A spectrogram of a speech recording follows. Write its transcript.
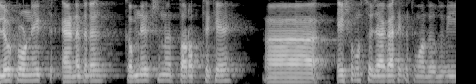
electronics and other কমিউনিকেশনের তরফ থেকে এই সমস্ত জায়গা থেকে তোমাদের যদি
